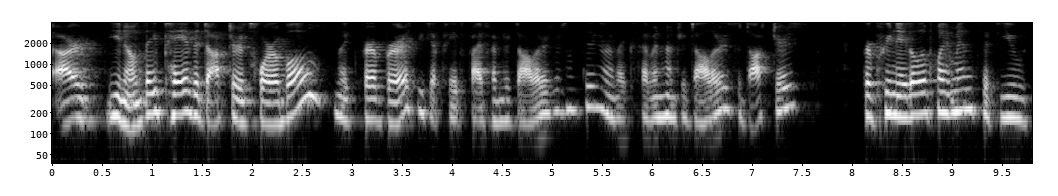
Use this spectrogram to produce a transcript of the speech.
are, you know, they pay the doctors horrible. Like for a birth, you get paid $500 or something, or like $700 a doctors for prenatal appointments. If you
